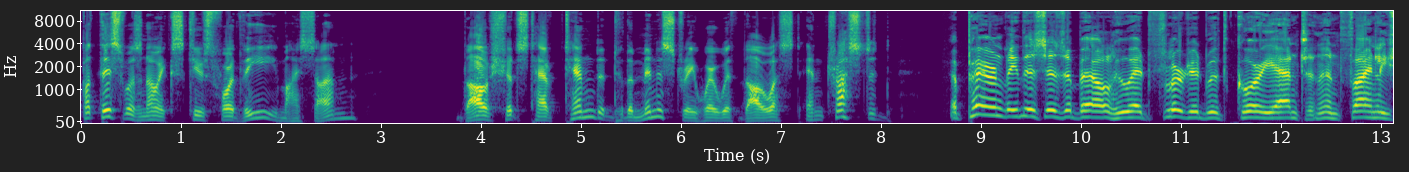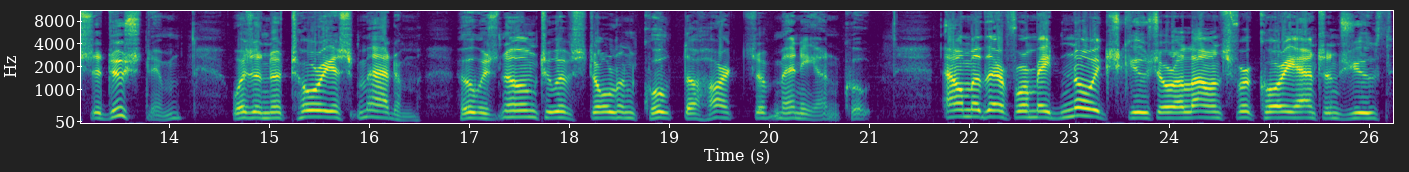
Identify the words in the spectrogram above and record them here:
But this was no excuse for thee, my son. Thou shouldst have tended to the ministry wherewith thou wast entrusted. Apparently, this Isabel, who had flirted with Corianton and finally seduced him, was a notorious madam who was known to have stolen, quote, the hearts of many, unquote. Alma therefore made no excuse or allowance for Corianton's youth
